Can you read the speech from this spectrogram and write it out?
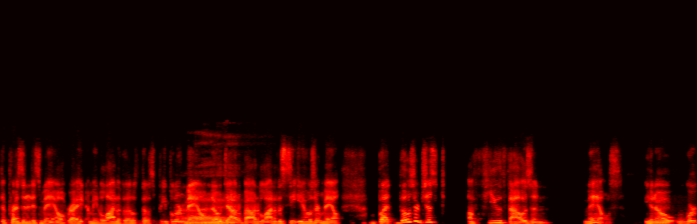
the president is male right i mean a lot of those those people are male right. no doubt about it a lot of the ceos are male but those are just a few thousand males you know we're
